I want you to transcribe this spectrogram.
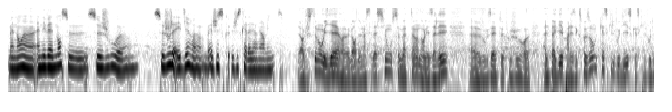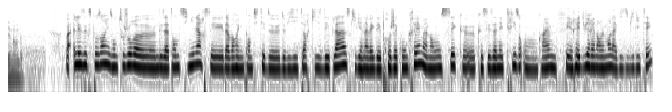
Maintenant, un, événement se, joue, euh, joue j'allais dire, bah, jusqu'à la dernière minute. Alors justement, hier, lors de l'installation, ce matin dans les allées, vous êtes toujours alpagué par les exposants. Qu'est-ce qu'ils vous disent? Qu'est-ce qu'ils vous demandent? Bah, les exposants, ils ont toujours euh, des attentes similaires. C'est d'avoir une quantité de, visiteurs qui se déplacent, qui viennent avec des projets concrets. Maintenant, on sait que, que, ces années de crise ont quand même fait réduire énormément la visibilité.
